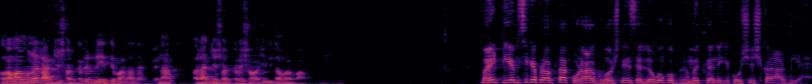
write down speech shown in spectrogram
এবং আমার মনে হয় রাজ্য সরকারেরও এতে বাধা থাকবে না বা রাজ্য সরকারের সহযোগিতা আমরা পাবো वहीं टीएमसी के प्रवक्ता कुणाल घोष ने इसे लोगों को भ्रमित करने की कोशिश करार दिया है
